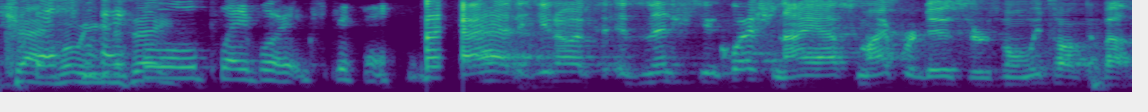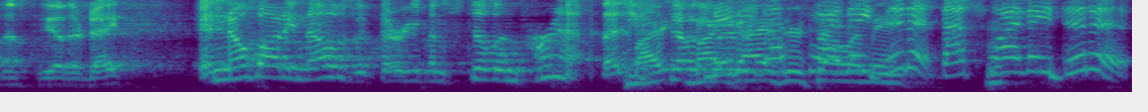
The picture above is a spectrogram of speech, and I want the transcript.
Chad, That's what were you my say? whole Playboy experience. I had, you know, it's, it's an interesting question. I asked my producers when we talked about this the other day, and nobody knows if they're even still in print. That should my, tell my you. guys That's are why telling they me. did it. That's why they did it.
